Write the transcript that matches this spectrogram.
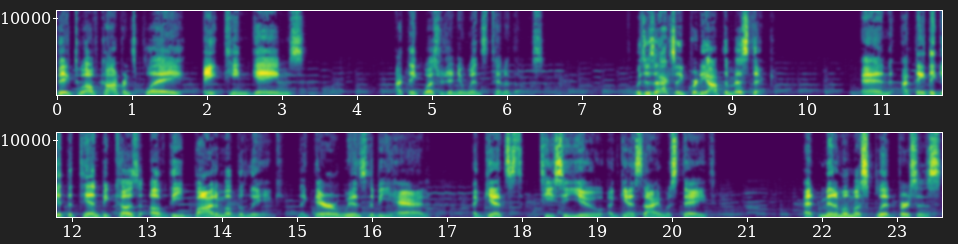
Big 12 conference play, 18 games. I think West Virginia wins 10 of those, which is actually pretty optimistic. And I think they get the 10 because of the bottom of the league. Like there are wins to be had against TCU against Iowa State. At minimum, a split versus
